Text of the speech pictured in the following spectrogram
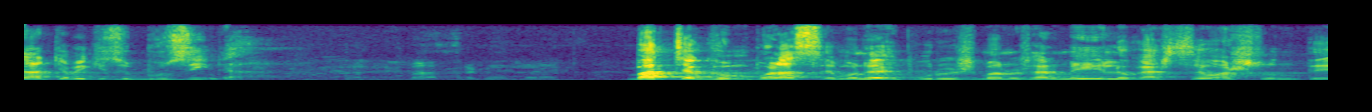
না কি আমি কিছু বুঝি না বাচ্চা ঘুম পড়াচ্ছে মনে হয় পুরুষ মানুষ, আর মেয়ে লোক আসছে আর শুনতে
